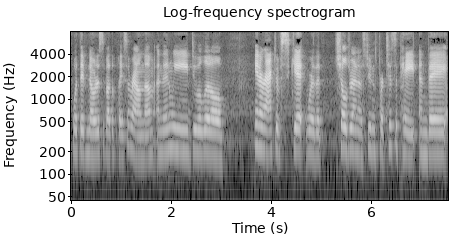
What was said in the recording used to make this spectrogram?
what they've noticed about the place around them. And then we do a little interactive skit where the children and the students participate and they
